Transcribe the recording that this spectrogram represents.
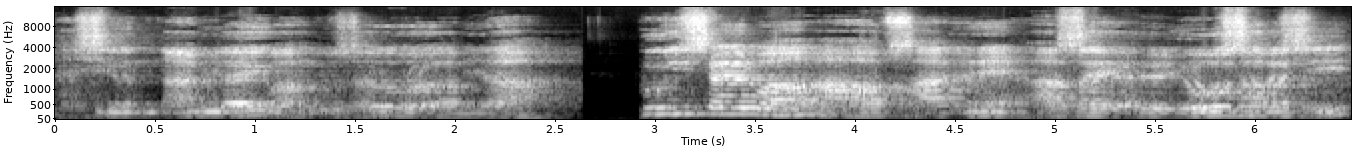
다시금 남유다의 왕조사로 돌아갑니다. 북이스라엘 왕 아합 4년에 아사의 아들 여호사밧이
